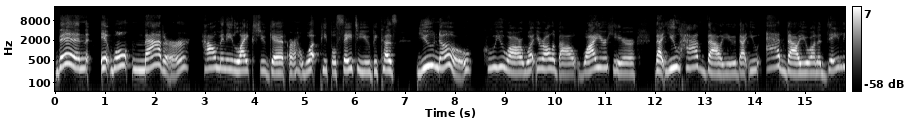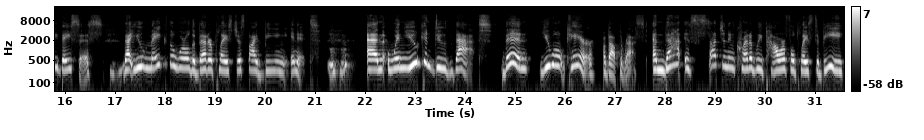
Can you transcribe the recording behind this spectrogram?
then it won't matter how many likes you get or what people say to you because you know who you are, what you're all about, why you're here, that you have value, that you add value on a daily basis, mm-hmm. that you make the world a better place just by being in it. Mm-hmm. And when you can do that, then you won't care about the rest. And that is such an incredibly powerful place to be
